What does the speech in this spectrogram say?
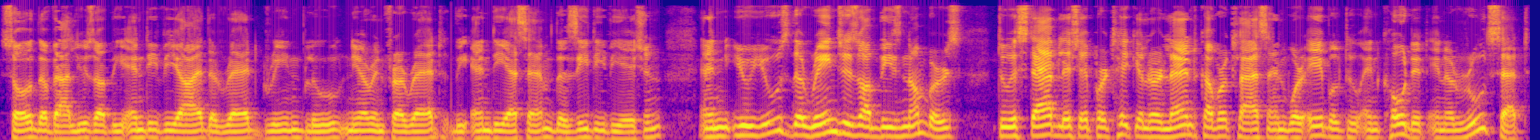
So the values of the NDVI, the red, green, blue, near infrared, the NDSM, the Z deviation, and you use the ranges of these numbers to establish a particular land cover class and were able to encode it in a rule set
